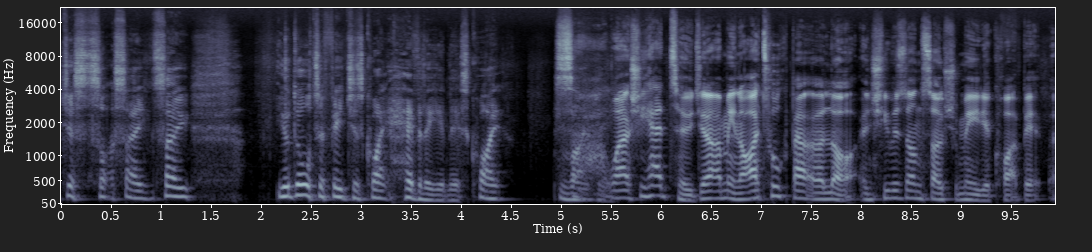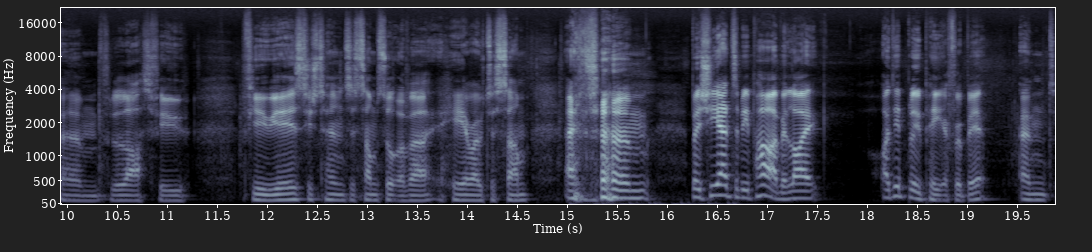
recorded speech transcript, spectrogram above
just sort of say so your daughter features quite heavily in this, quite lightly. Well, she had to. Do you know what I mean? Like, I talk about her a lot, and she was on social media quite a bit um, for the last few few years. She's turned into some sort of a hero to some, and um, but she had to be part of it. Like I did Blue Peter for a bit, and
